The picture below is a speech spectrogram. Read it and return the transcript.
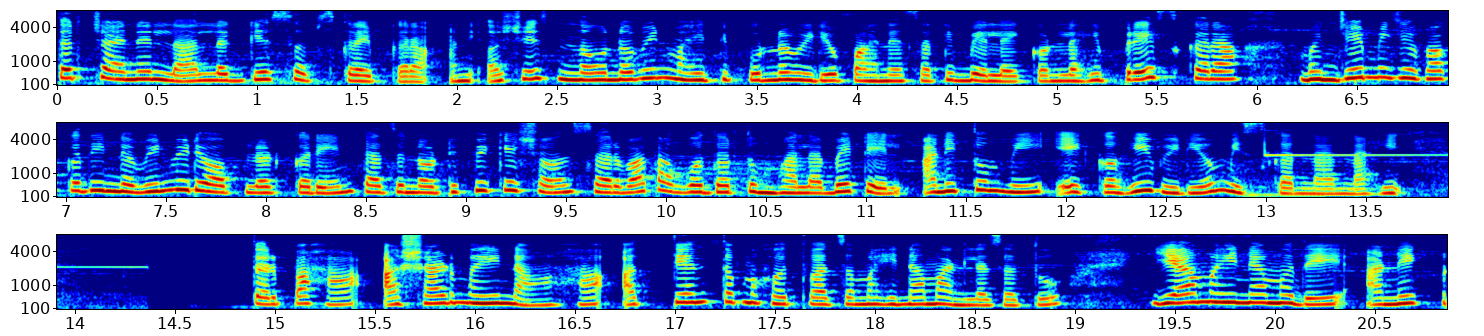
तर चॅनलला लगेच सबस्क्राईब करा आणि असेच नवनवीन माहितीपूर्ण व्हिडिओ पाहण्यासाठी बेलायकॉनलाही प्रेस करा. म्हणजे मी जेव्हा कधी नवीन व्हिडिओ अपलोड करेन त्याचं नोटिफिकेशन सर्वात अगोदर तुम्हाला भेटेल आणि तुम्ही एकही व्हिडिओ मिस करणार नाही. तर पहा आषाढ महिना हा अत्यंत महत्त्वाचा महिना मानला जातो. या महिन्यामध्ये अनेक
